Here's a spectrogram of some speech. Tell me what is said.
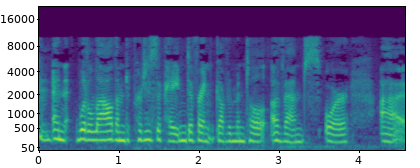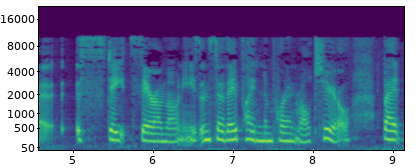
mm-hmm. and would allow them to participate in different governmental events or uh, state ceremonies, and so they played an important role too. But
